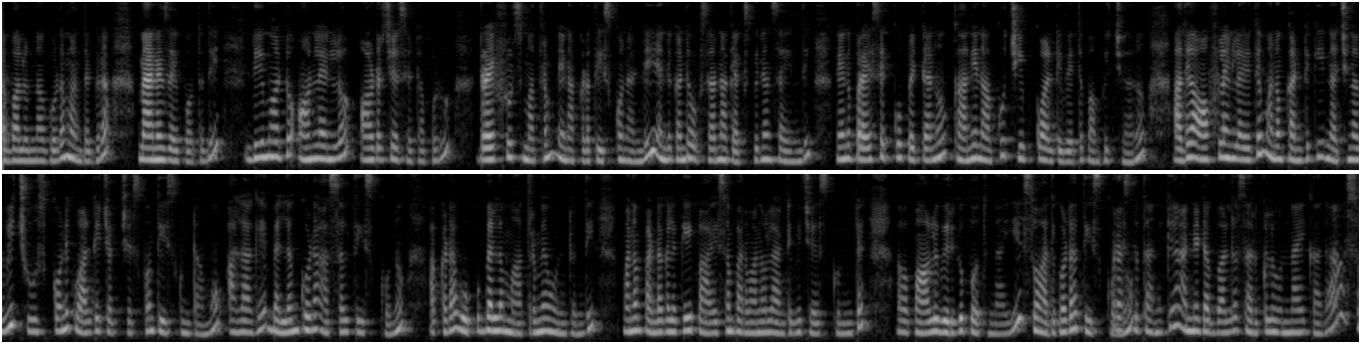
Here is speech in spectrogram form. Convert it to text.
డబ్బాలు ఉన్నా కూడా మన దగ్గర మేనేజ్ అయిపోతుంది. డీమార్ట్ ఆన్లైన్లో ఆర్డర్ చేసేటప్పుడు డ్రై ఫ్రూట్స్ మాత్రం నేను అక్కడ తీసుకోనండి. ఎందుకంటే ఒకసారి నాకు ఎక్స్పీరియన్స్ అయింది. నేను ప్రైస్ ఎక్కువ పెట్టాను. కానీ నాకు చీప్ క్వాలిటీ అయితే పంపించారు. అదే ఆఫ్లైన్లో అయితే మనం కంటికి నచ్చినవి చూసుకొని క్వాలిటీ చెక్ చేసుకొని తీసుకుంటాము. అలాగే బెల్లం కూడా అస్సలు తీసుకోను. అక్కడ ఉప్పు బెల్లం మాత్రమే ఉంటుంది. మనం పండగలకి పాయసం పరమాణం లాంటివి చేసుకుంటే పాలు విరిగిపోతున్నాయి. సో అది కూడా తీసుకో ప్రస్తుతానికి అన్ని డబ్బాల్లో సరుకులు ఉన్నాయి కదా. సో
